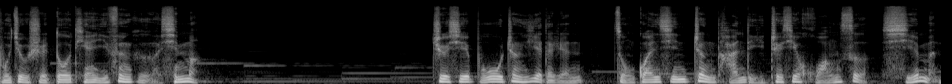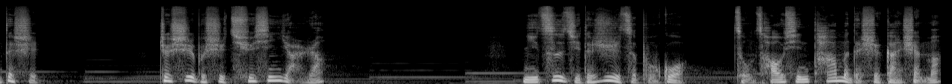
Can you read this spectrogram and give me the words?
不就是多添一份恶心吗？这些不务正业的人总关心政坛里这些黄色邪门的事，这是不是缺心眼儿啊？你自己的日子不过，总操心他们的事干什么？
